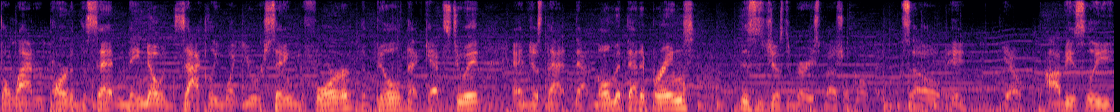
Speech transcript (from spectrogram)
the latter part of the set and they know exactly what you were saying before the build that gets to it and just that that moment that it brings. This is just a very special moment. So it you know obviously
